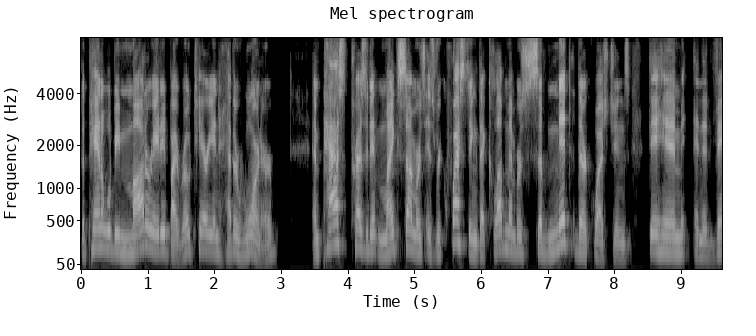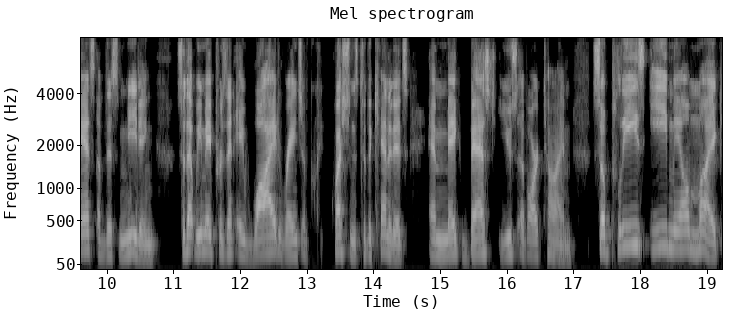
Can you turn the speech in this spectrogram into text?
The panel will be moderated by Rotarian Heather Warner, and past President Mike Summers is requesting that club members submit their questions to him in advance of this meeting so that we may present a wide range of questions to the candidates and make best use of our time. So please email Mike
